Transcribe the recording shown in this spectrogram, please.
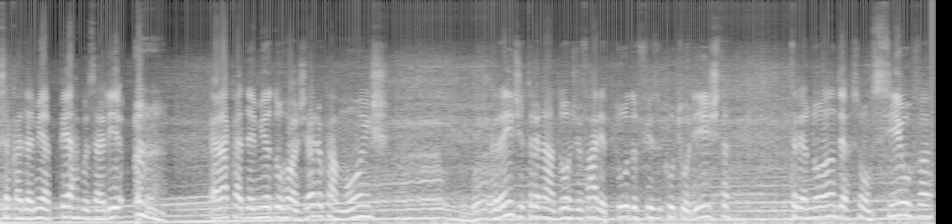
Essa academia Pergos ali era a academia do Rogério Camões, grande treinador de vale tudo, fisiculturista, treinou Anderson Silva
